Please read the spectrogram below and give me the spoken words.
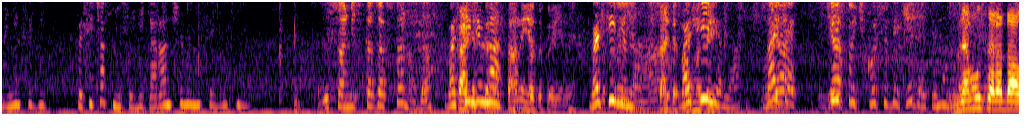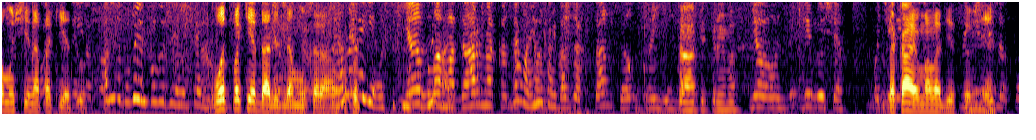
Мені сидіти. Це зараз мені сидіти, а раніше мені сидіти. Ні. Ви самі з Казахстану, так? Да? Катя з Васильівна, Казахстану, я з України. Васильівна, Катя з Алмати. Васильівна, Ну, дайте я- кісточку сюди, кидайте. мусор. Для мусора дав мужчина пакет. А ну, ви їм положили. п'ять. Вот пакет дали для мусора. А Он в такой- мене є ось тут Я мусор, нехай. благодарна Давай, Казахстану. нехай буде. Казахстан за Україну. Так, підтримав. Я от дивлюся по Такая телевізору. молодец На вообще. телевізор по,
